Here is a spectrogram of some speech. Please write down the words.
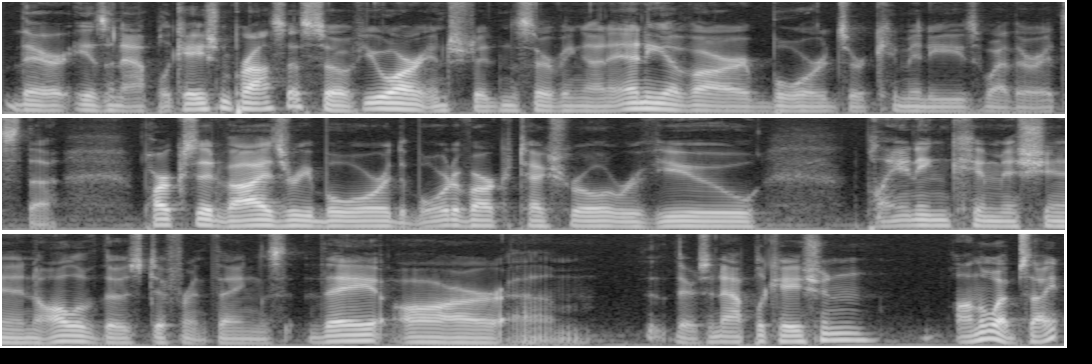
there is an application process. So if you are interested in serving on any of our boards or committees, whether it's the Parks Advisory Board, the Board of Architectural Review, Planning Commission, all of those different things, they are. Um, there's an application on the website.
